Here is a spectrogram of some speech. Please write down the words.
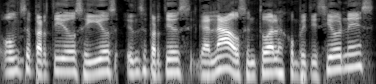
11 partidos seguidos, 11 partidos ganados en todas las competiciones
